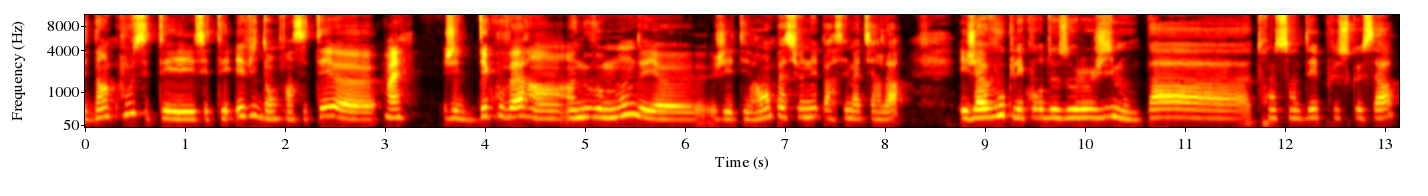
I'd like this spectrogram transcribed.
D'un coup, c'était évident. Enfin, c'était. ouais. J'ai découvert un, un, nouveau monde et j'ai été vraiment passionnée par ces matières-là. Et j'avoue que les cours de zoologie m'ont pas transcendé plus que ça.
